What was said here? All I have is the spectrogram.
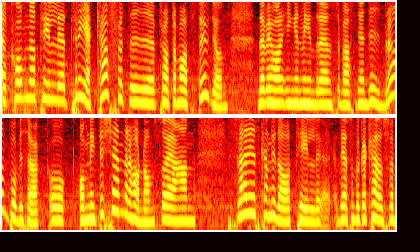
Välkomna till eh, Trekaffet i eh, Prata Mat-studion där vi har ingen mindre än Sebastian Gibrand på besök och om ni inte känner honom så är han Sveriges kandidat till eh, det som brukar kallas för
